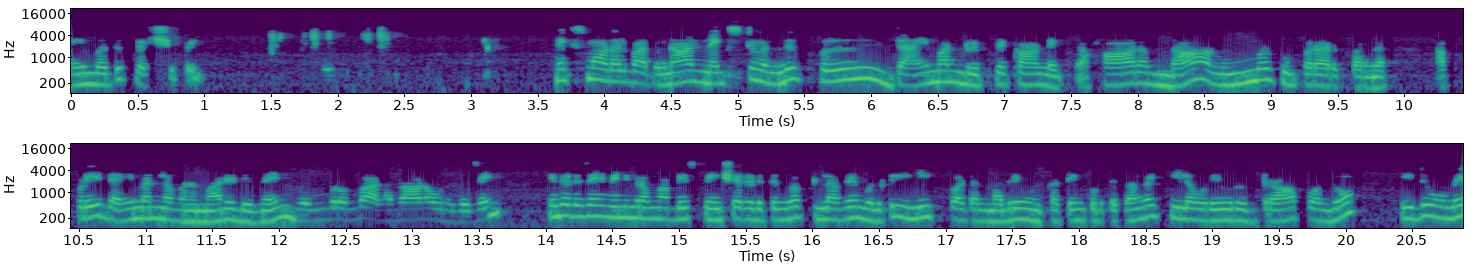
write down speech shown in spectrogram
ஐம்பது ப்ளஸ் ஷிப்பிங் நெக்ஸ்ட் மாடல் பார்த்தீங்கன்னா நெக்ஸ்ட் வந்து ஃபுல் டைமண்ட் ரிப்ளிகா நெக் ஹாரம் தான் ரொம்ப சூப்பராக இருக்கு பாருங்க. அப்படியே டைமண்டில் வர மாதிரி டிசைன் ரொம்ப ரொம்ப அழகான ஒரு டிசைன் இந்த டிசைன் வேணுங்கிறவங்க அப்படியே ஸ்க்ரீன்ஷாட் எடுத்துங்க ஃபுல்லாகவே உங்களுக்கு லீஃப் பட்டன் மாதிரி உங்களுக்கு கட்டிங் கொடுத்துருக்காங்க. கீழே ஒரே ஒரு ட்ராப் வந்துடும் இதுவுமே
